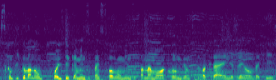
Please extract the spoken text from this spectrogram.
skomplikowaną politykę międzypaństwową między Panamą a Kolumbią. Te dwa kraje nie żyją w jakiejś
